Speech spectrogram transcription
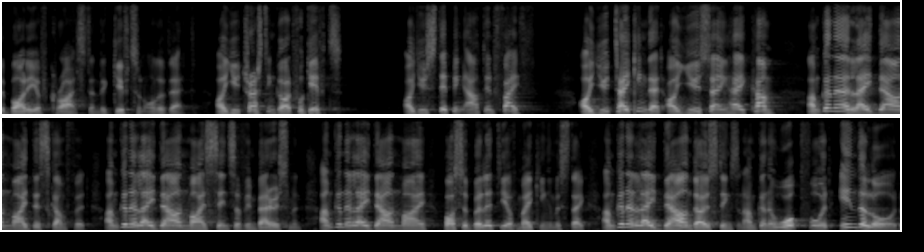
the body of Christ and the gifts and all of that. Are you trusting God for gifts? Are you stepping out in faith? Are you taking that? Are you saying, hey, come, I'm going to lay down my discomfort. I'm going to lay down my sense of embarrassment. I'm going to lay down my possibility of making a mistake. I'm going to lay down those things and I'm going to walk forward in the Lord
